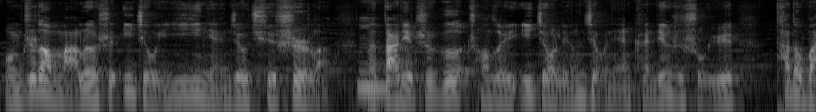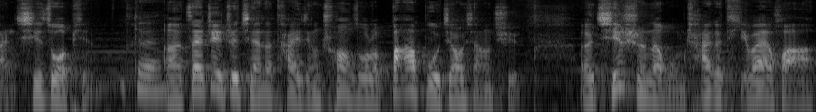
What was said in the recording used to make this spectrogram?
我们知道马勒是一九一一年就去世了，那《大地之歌》创作于一九零九年，肯定是属于他的晚期作品。对，啊、在这之前呢，他已经创作了八部交响曲。呃，其实呢，我们插个题外话啊，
